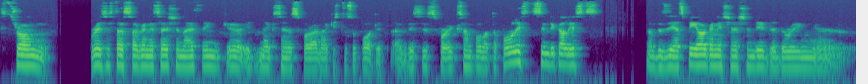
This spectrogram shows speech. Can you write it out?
strong resistance organization, I think uh, it makes sense for anarchists to support it. And this is, for example, what the Polish syndicalists of the ZSP organization did during uh,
